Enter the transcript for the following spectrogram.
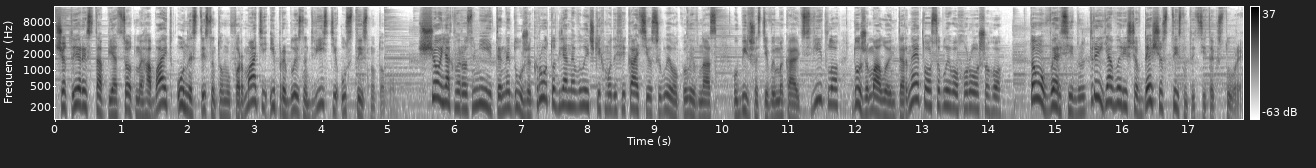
400-500 МБ у нестиснутому форматі і приблизно 200 у стиснутому. Що, як ви розумієте, не дуже круто для невеличких модифікацій, особливо коли в нас у більшості вимикають світло, дуже мало інтернету, особливо хорошого. Тому в версії 0.3 я вирішив дещо стиснути ці текстури.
